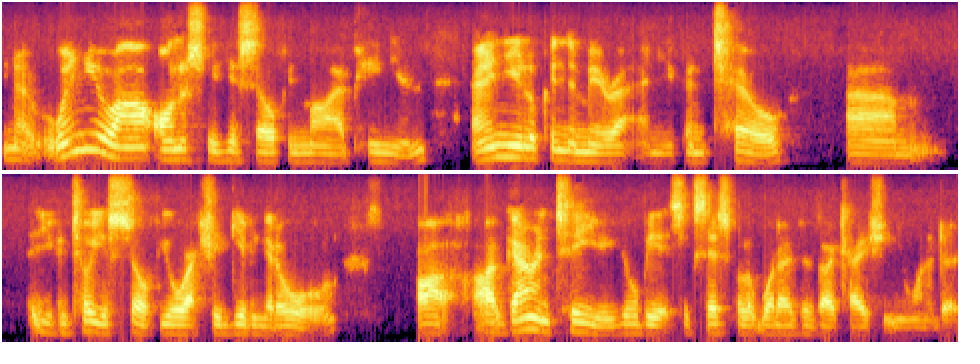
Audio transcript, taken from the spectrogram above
you know when you are honest with yourself, in my opinion, and you look in the mirror and you can tell um, you can tell yourself you're actually giving it all, I, I guarantee you you'll be successful at whatever vocation you want to do.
